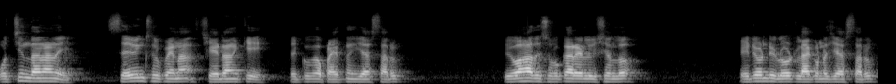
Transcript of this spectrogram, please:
వచ్చిన ధనాన్ని సేవింగ్స్ రూపేణా చేయడానికి ఎక్కువగా ప్రయత్నం చేస్తారు. వివాహాది శుభకార్యాల విషయంలో ఎటువంటి లోటు లేకుండా చేస్తారు.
